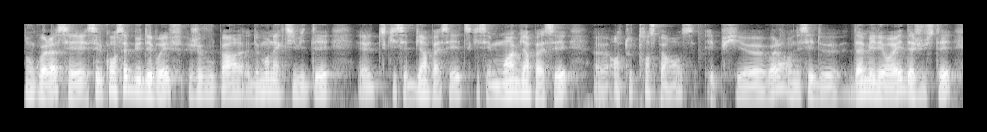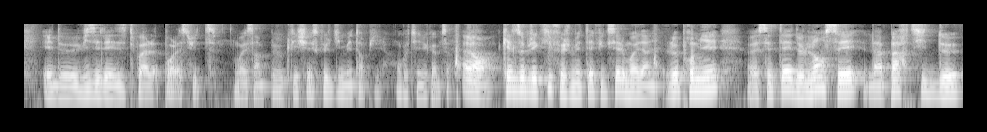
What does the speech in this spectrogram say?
Donc voilà, c'est le concept du débrief, je vous parle de mon activité, euh, de ce qui s'est bien passé, de ce qui s'est moins bien passé euh, en toute transparence et puis voilà, on essaie d'améliorer, d'ajuster et de viser les étoiles pour la suite. Ouais, c'est un peu cliché ce que je dis mais tant pis, on continue comme ça. Alors, quels objectifs je m'étais fixé le mois dernier? Le premier c'était de lancer la partie 2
